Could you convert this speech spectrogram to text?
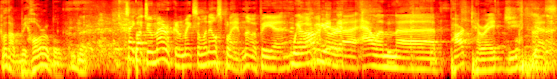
God, that would be horrible. wouldn't? Take But- it to America and make someone else play him. That would be. Uh, We love your uh, Alan uh, Partridge. Yes.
